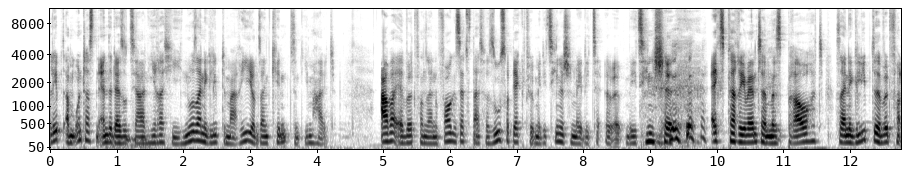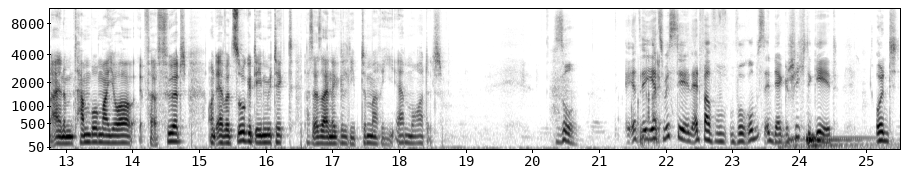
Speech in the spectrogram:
lebt am untersten Ende der sozialen Hierarchie. Nur seine geliebte Marie und sein Kind sind ihm halt aber er wird von seinem Vorgesetzten als Versuchsobjekt für medizinische, Mediz äh, medizinische Experimente missbraucht. Seine Geliebte wird von einem Tambo-Major verführt und er wird so gedemütigt, dass er seine geliebte Marie ermordet. So, jetzt, jetzt wisst ihr in etwa, worum es in der Geschichte geht. Und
